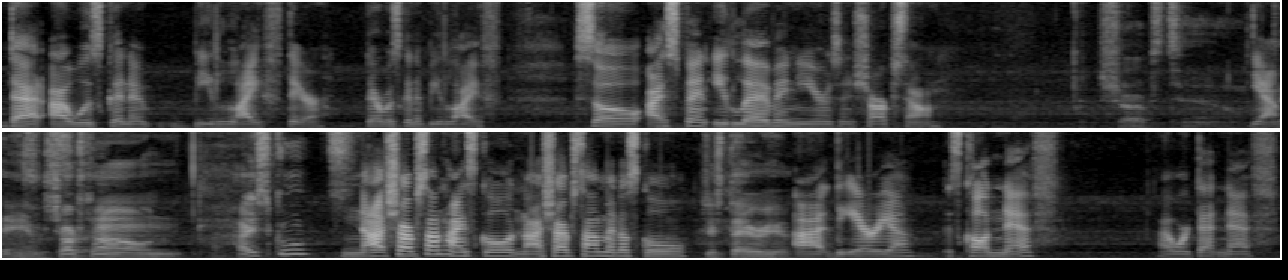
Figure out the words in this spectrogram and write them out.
that i was gonna be life there. There was gonna be life. So i spent 11 years in sharpstown. Sharpstown. yeah. Damn, what's Sharpstown High School, not sharpstown high school not sharpstown middle school. Just the area. uh, the area. It's called neff. I worked at neff.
